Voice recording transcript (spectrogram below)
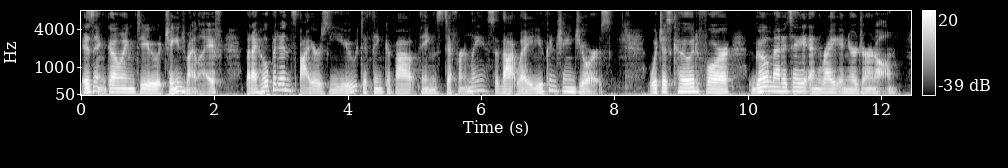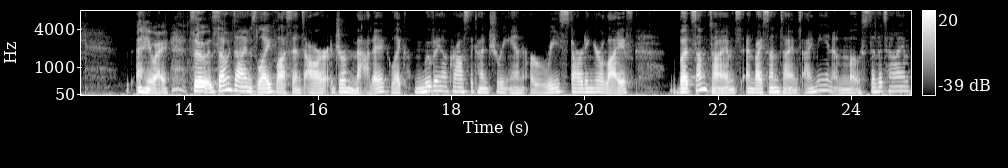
isn't going to change my life, but I hope it inspires you to think about things differently so that way you can change yours, which is code for go meditate and write in your journal. Anyway, so sometimes life lessons are dramatic, like moving across the country and restarting your life, but sometimes, and by sometimes I mean most of the time,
